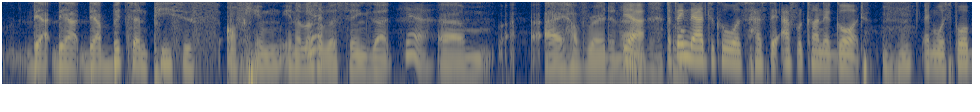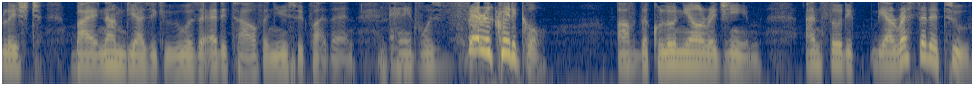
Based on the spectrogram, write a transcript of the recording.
there there are, there are bits and pieces of him in a lot Yeah. of the things that Yeah. um, I have read and I Yeah, been I think the article was "Has the African a God?" Mhm. and was published by Nnamdi Azikiwe, who was the editor of a newspaper then, Mm-hmm. and it was very critical of the colonial regime, and so they, they arrested the two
